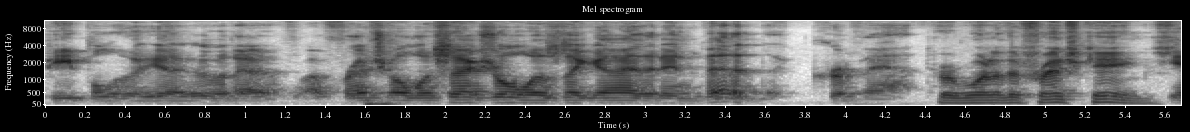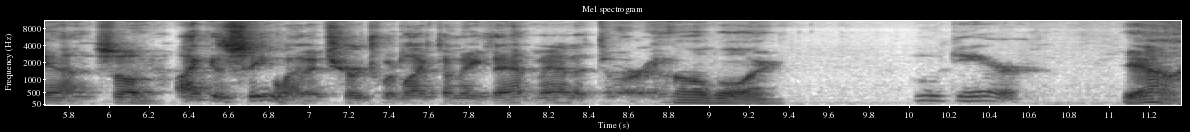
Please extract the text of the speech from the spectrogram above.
people. Who, yeah, a, a French homosexual was the guy that invented the cravat. For one of the French kings. Yeah, so I can see why the church would like to make that mandatory. Oh boy. Oh dear. Yeah,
